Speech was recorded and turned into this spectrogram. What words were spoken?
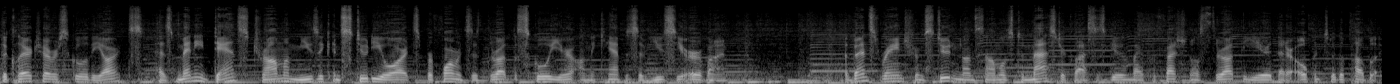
The Claire Trevor School of the Arts has many dance, drama, music, and studio arts performances throughout the school year on the campus of UC Irvine. Events range from student ensembles to master classes given by professionals throughout the year that are open to the public.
